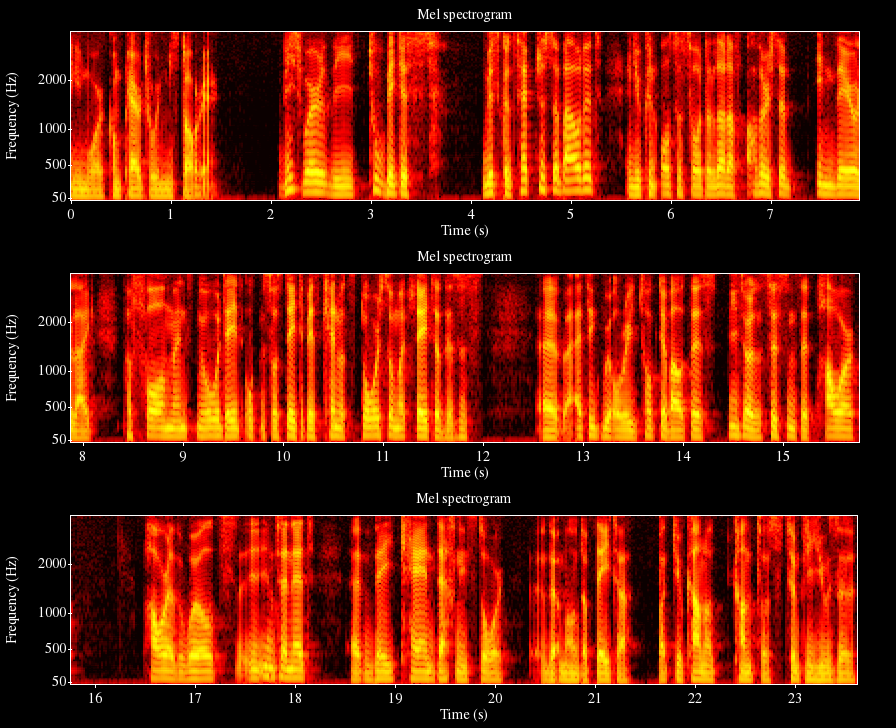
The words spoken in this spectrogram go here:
anymore compared to an historian. These were the two biggest misconceptions about it. And you can also sort a lot of others in there, like performance, no data, open source database cannot store so much data. This is, uh, I think we already talked about this. These are the systems that power, power the world's internet. Uh, they can definitely store the amount of data, but you cannot, can't just simply use a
